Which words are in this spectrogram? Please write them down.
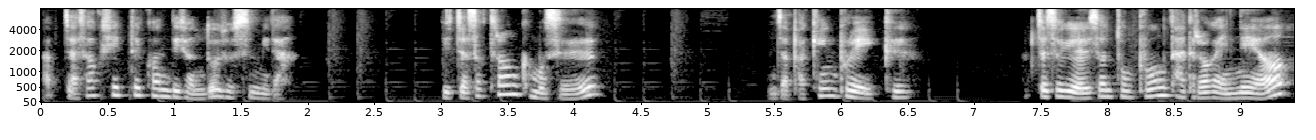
앞좌석 시트 컨디션도 좋습니다. 뒷좌석 트렁크 모습, 전자 파킹 브레이크, 앞좌석에 열선 통풍 다 들어가 있네요.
